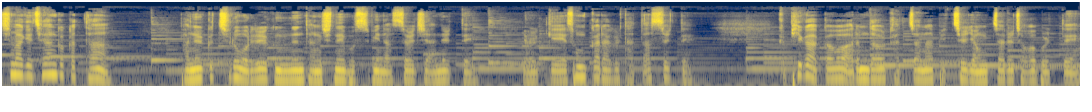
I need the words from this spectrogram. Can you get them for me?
심하게 체한 것 같아 바늘 끝으로 머리를 긁는 당신의 모습이 낯설지 않을 때열 개의 손가락을 다 땄을 때 그 피가 아까워 아름다울 가짜나 빛을 영자를 적어볼 때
